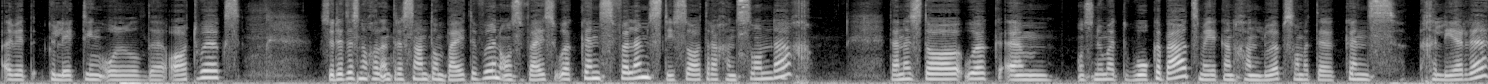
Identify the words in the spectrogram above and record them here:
jy weet collecting all the artworks. So dit is nogal interessant om by te woon. Ons wys ook kunsfilms die Saterdag en Sondag. Dan is daar ook ehm um, ons noem dit walkabouts, maar jy kan gaan loop saam met 'n kunsgeleerde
